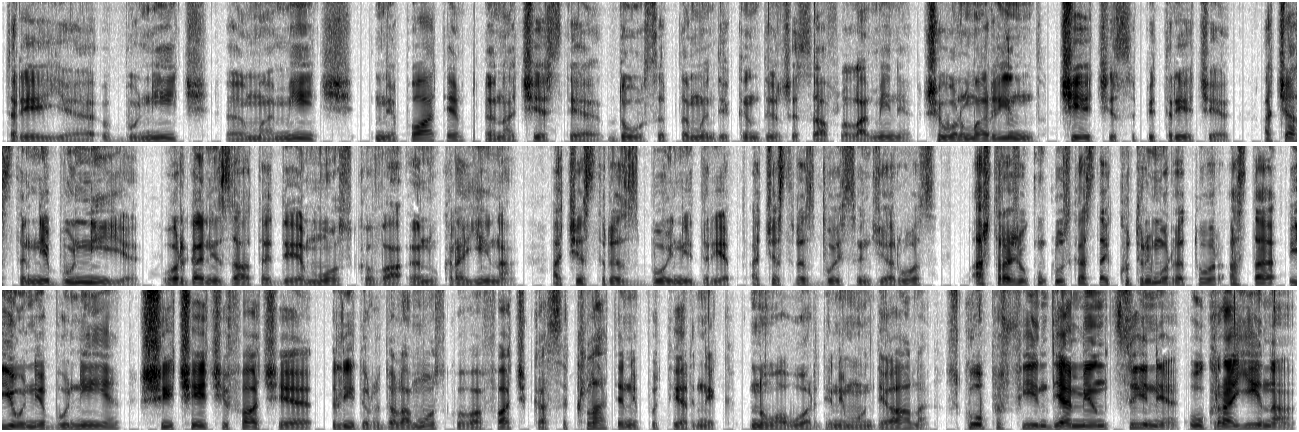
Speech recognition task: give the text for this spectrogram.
3 bunici, mămici, nepoate, în aceste două săptămâni de când înși se află la mine și urmărind ceea ce se petrece, această nebunie organizată de Moscova în Ucraina, acest război nedrept, acest război sângeros, Aș trage o concluzie că asta e cutremurător, asta e o nebunie și ceea ce face liderul de la Moscova face ca să clatene puternic noua ordine mondială, scopul fiind de a menține Ucraina,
